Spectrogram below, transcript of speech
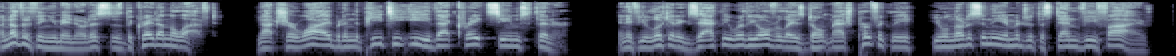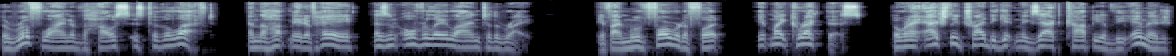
Another thing you may notice is the crate on the left. Not sure why, but in the PTE, that crate seems thinner. And if you look at exactly where the overlays don't match perfectly, you will notice in the image with the Sten V5, the roof line of the house is to the left, and the hut made of hay has an overlay line to the right. If I moved forward a foot, it might correct this, but when I actually tried to get an exact copy of the image,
